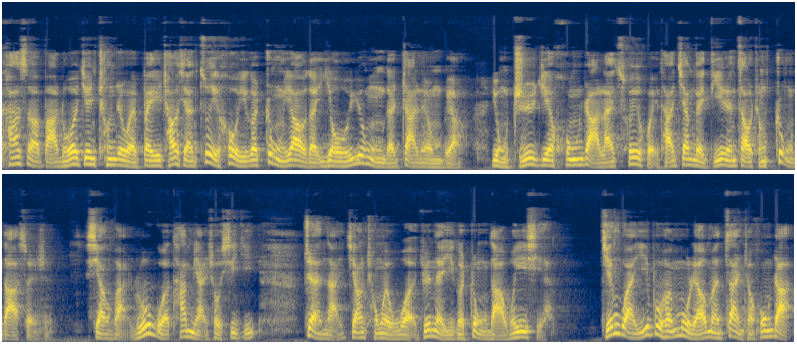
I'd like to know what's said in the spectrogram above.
克阿瑟把罗军称之为北朝鲜最后一个重要的有用的战略目标，用直接轰炸来摧毁它将给敌人造成重大损失。相反，如果他免受袭击，这乃将成为我军的一个重大威胁。尽管一部分幕僚们赞成轰炸，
